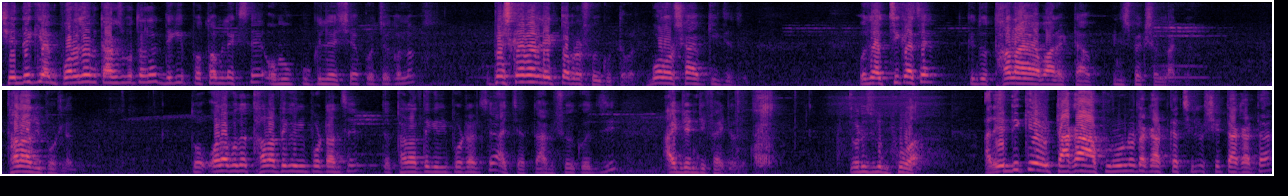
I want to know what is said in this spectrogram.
সে দেখি আমি পরে যখন কাগজপত্র দেখি প্রথম লেখছে, অমুক উকিলে এসে পরিচয় করল। পেশকাররা লেখতো আমরা সই করতে পারি। বড় সাহেব কী যেত? "আচ্ছা, ঠিক আছে কিন্তু থানায় আবার একটা ইন্সপেকশন লাগবে। থানা রিপোর্ট লাগবে। তো ওরা বোধহয় থানা থেকে রিপোর্ট আনছে। তো থানা থেকে রিপোর্ট আনছে আচ্ছা তা আমি সই করে দিচ্ছি আইডেন্টিফাইড হলো। ওটা ছিল ভুয়া। আর এদিকে ওই টাকা পুরনো টাকা আটকা ছিল সে টাকাটা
